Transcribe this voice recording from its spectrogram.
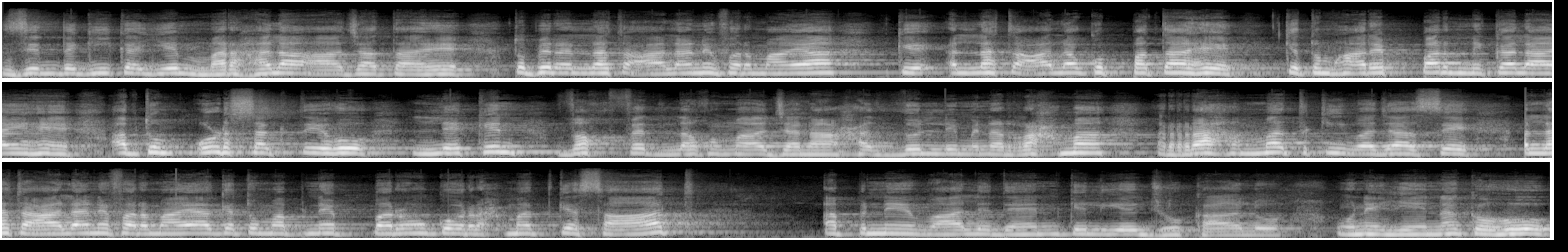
زندگی کا یہ مرحلہ آ جاتا ہے، تو پھر اللہ تعالیٰ نے فرمایا کہ اللہ تعالیٰ کو پتہ ہے کہ تمہارے پر نکل آئے ہیں۔ اب تم اڑ سکتے ہو، لیکن وقفت لہما جناح الذل من الرحمہ رحمت کی وجہ سے اللہ تعالیٰ نے فرمایا کہ تم اپنے پروں کو رحمت کے ساتھ اپنے والدین کے لیے جھکا لو۔ انہیں یہ نہ کہو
